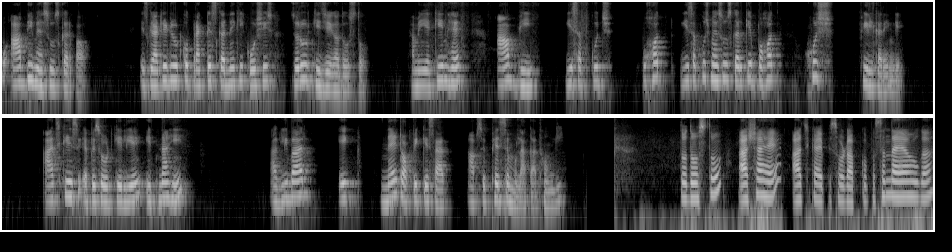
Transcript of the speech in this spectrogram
वो आप भी महसूस कर पाओ। इस ग्रैटिट्यूड को प्रैक्टिस करने की कोशिश ज़रूर कीजिएगा दोस्तों। हमें यकीन है, आप भी ये सब कुछ बहुत, ये सब कुछ महसूस करके बहुत खुश फील करेंगे। आज के इस एपिसोड के लिए इतना ही। अगली बार एक नए टॉपिक के साथ आपसे फिर से मुलाकात होंगी। तो दोस्तों, आशा है आज का एपिसोड आपको पसंद आया होगा।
